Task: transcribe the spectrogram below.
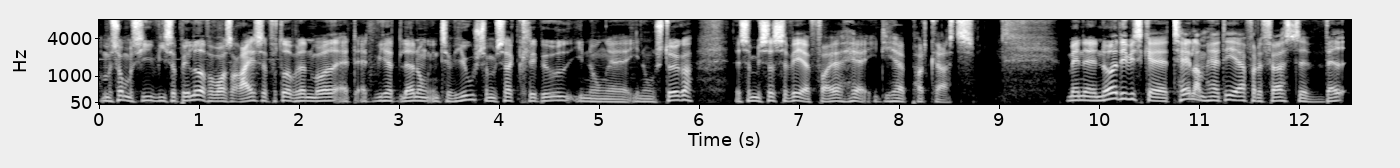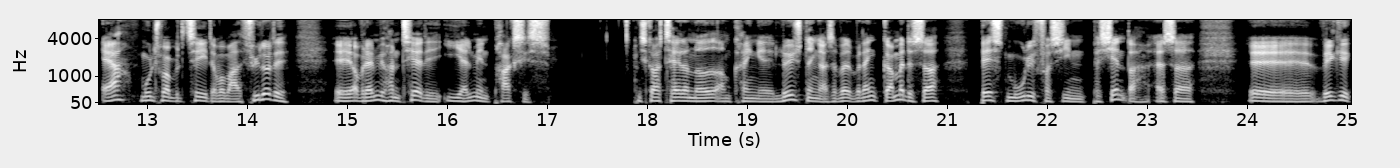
om man så må sige, viser billeder fra vores rejse, forstået på den måde, at, at vi har lavet nogle interviews, som vi så har klippet ud i nogle, øh, i nogle stykker, øh, som vi så serverer for jer her i de her podcasts. Men øh, noget af det, vi skal tale om her, det er for det første, hvad er multimobilitet, og hvor meget fylder det, øh, og hvordan vi håndterer det i almen praksis. Vi skal også tale om noget omkring øh, løsninger, altså hvordan gør man det så bedst muligt for sine patienter? Altså, øh, hvilke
